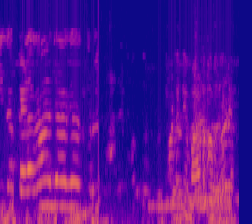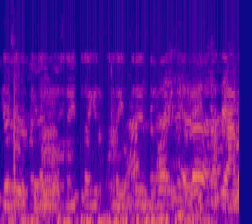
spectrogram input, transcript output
ಈಗ ಬೆಳಗಾವದಾಗ ಮಾಡಬಹುದು ರೈತರಾಗಿರ್ತಾರೆ ರೈತರ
